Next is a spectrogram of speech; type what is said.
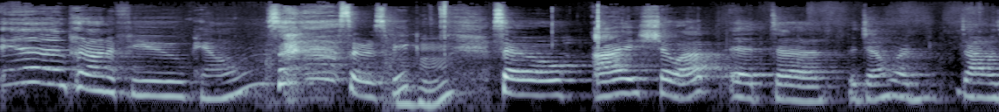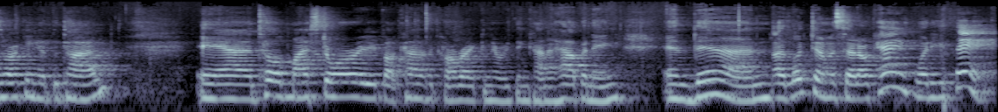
And put on a few pounds, so to speak. So I show up at uh, the gym where John was working at the time and told my story about kind of the car wreck and everything kind of happening. And then I looked at him and said, Okay, what do you think?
